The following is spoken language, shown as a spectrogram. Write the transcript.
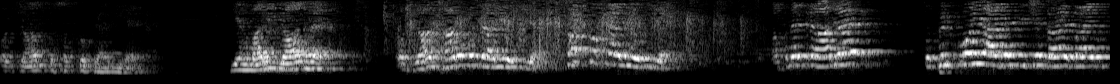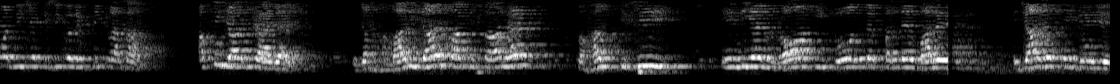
और जान तो सबको प्यारी है। ये हमारी जान है। और जान सारों को प्यारी होती है, सबको प्यारी होती है। अपने पे आ जाए तो फिर कोई आगे पीछे दाएँ बाएँ ऊपर नीचे किसी को लिफ्ट नहीं कराता अपनी जान पे आ जाए। तो जब हमारी जान पाकिस्तान है तो हम किसी इंडियन रॉ की गोद में पलने वाले इजाज़त नहीं देंगे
